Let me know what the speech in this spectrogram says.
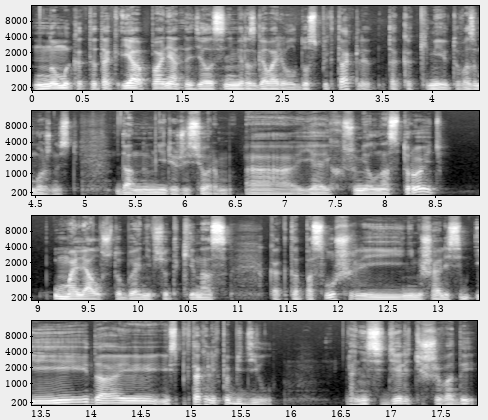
Но мы как-то так... Я, понятное дело, с ними разговаривал до спектакля, так как имею эту возможность, данную мне режиссером. А я их сумел настроить, умолял, чтобы они все-таки нас как-то послушали и не мешали себе. И да, и, и спектакль их победил. Они сидели тише воды.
